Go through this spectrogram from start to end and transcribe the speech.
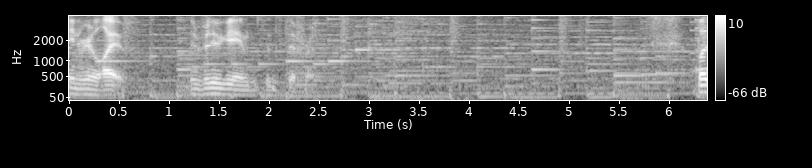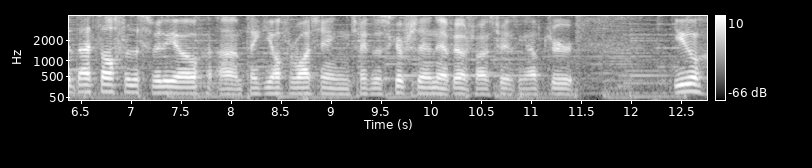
In real life. In video games, it's different. But that's all for this video. Um, thank you all for watching. Check the description if anyone tries chasing after you.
